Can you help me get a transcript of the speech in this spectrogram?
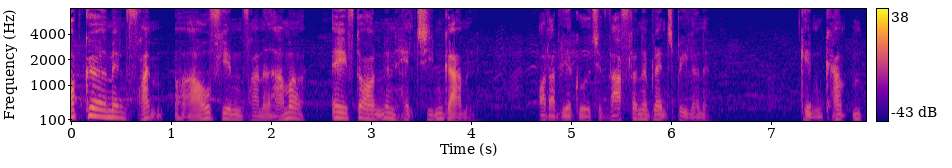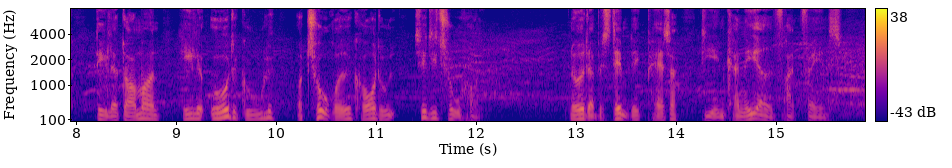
Opgøret mellem Frem og arvefjenden Fremad Amager er efterhånden en halv time gammel, og der bliver gået til vaflerne blandt spillerne. Gennem kampen deler dommeren hele otte gule og to røde kort ud til de to hold. Noget, der bestemt ikke passer de inkarnerede fremfans. fans.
